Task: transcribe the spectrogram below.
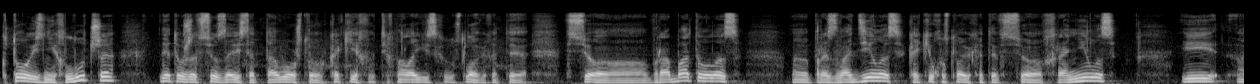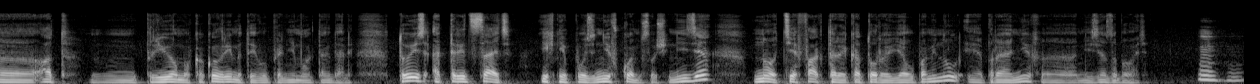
кто из них лучше, это уже все зависит от того, что в каких технологических условиях это все вырабатывалось, э, производилось, в каких условиях это все хранилось, и э, от приема, в какое время ты его принимал и так далее. То есть отрицать их не пользу ни в коем случае нельзя, но те факторы, которые я упомянул, и про них э, нельзя забывать. Угу.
